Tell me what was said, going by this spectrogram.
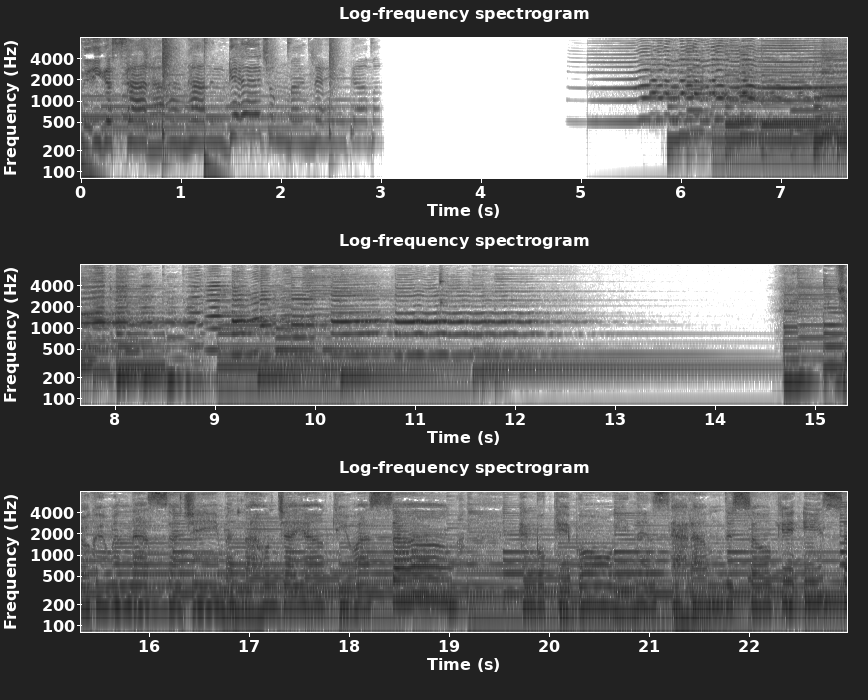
네가 사랑하는 게 정말 내가 조금은 낯설지만 나 혼자 여기 왔어. 행복해 보이는 사람들 속에 있어.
